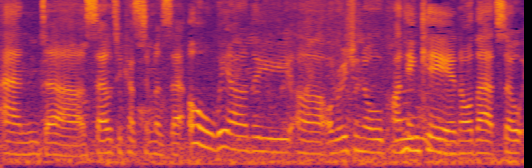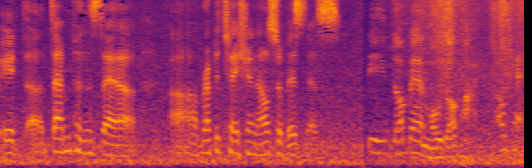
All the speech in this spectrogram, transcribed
and uh, sell to customers that oh we are the uh, original Kuan Hin Ke and all that. So it uh, dampens their uh, reputation and also business. 变咗俾人冇咗牌， Okay.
